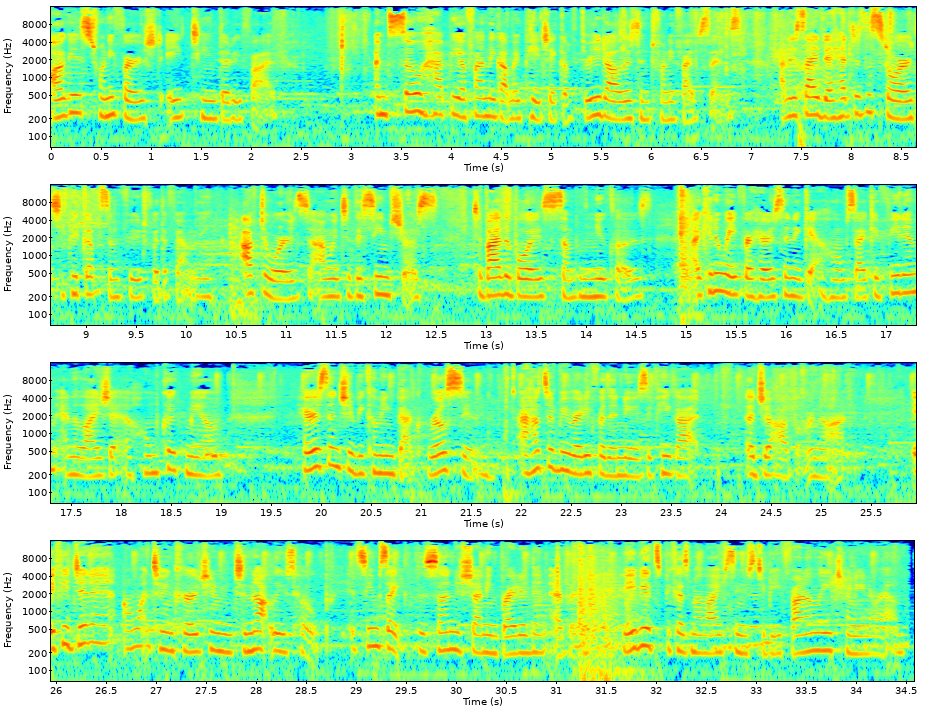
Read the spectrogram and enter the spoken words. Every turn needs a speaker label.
Speaker 1: August 21st, 1835. I'm so happy I finally got my paycheck of $3.25. I decided to head to the store to pick up some food for the family. Afterwards, I went to the seamstress to buy the boys some new clothes. I couldn't wait for Harrison to get home so I could feed him and Elijah a home cooked meal. Harrison should be coming back real soon. I have to be ready for the news if he got a job or not. If he didn't, I want to encourage him to not lose hope. It seems like the sun is shining brighter than ever. Maybe it's because my life seems to be finally turning around.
